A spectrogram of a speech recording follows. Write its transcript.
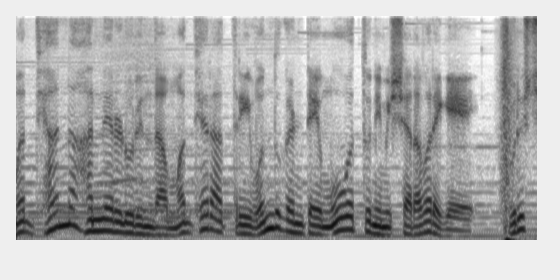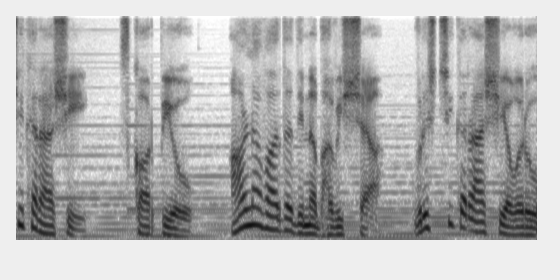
ಮಧ್ಯಾಹ್ನ ಹನ್ನೆರಡರಿಂದ ಮಧ್ಯರಾತ್ರಿ ಒಂದು ಗಂಟೆ ಮೂವತ್ತು ನಿಮಿಷರವರೆಗೆ. ವೃಶ್ಚಿಕ ರಾಶಿ. ಸ್ಕಾರ್ಪಿಯೋ. ಆಳವಾದ ದಿನ ಭವಿಷ್ಯ. ವೃಶ್ಚಿಕ ರಾಶಿಯವರು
